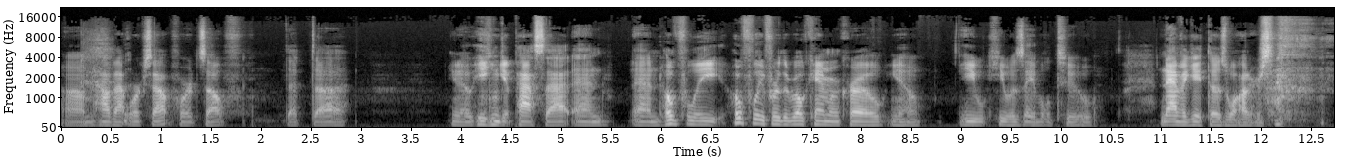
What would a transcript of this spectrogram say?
um, how that works out for itself. That uh, you know he can get past that and and hopefully hopefully for the real Cameron Crowe you know he he was able to navigate those waters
